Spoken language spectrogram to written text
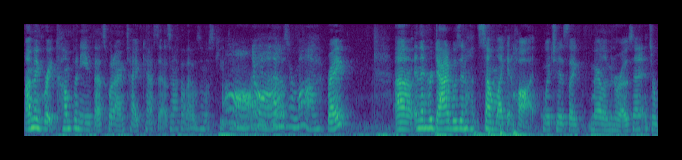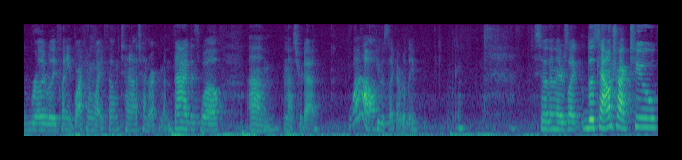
"I'm in great company if that's what I'm typecast as." And I thought that was the most cute thing, Aw, I didn't know Aw. that was her mom. right? Um, and then her dad was in Some Like It Hot, which is like Marilyn Monroe's in it. It's a really, really funny black and white film. 10 out of 10 recommend that as well. Um, and that's her dad. Wow. He was like a really. So then there's like the soundtrack to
